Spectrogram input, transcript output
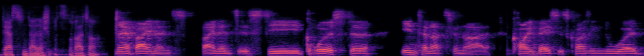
Wer ist denn da der Spitzenreiter? Naja, Binance. Binance ist die größte international. Coinbase ist quasi nur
